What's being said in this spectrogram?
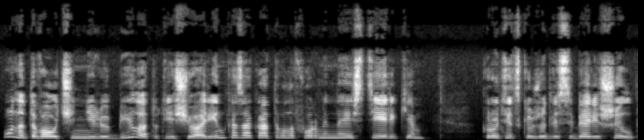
Он этого очень не любил, а тут еще Аринка закатывала форменные истерики. Крутицкий уже для себя решил,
